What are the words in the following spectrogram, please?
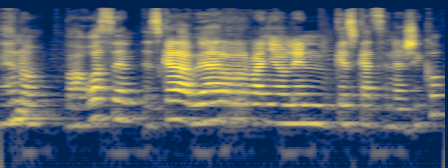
Beno, bagoazen, ez gara behar baino lehen kezkatzen hasiko.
